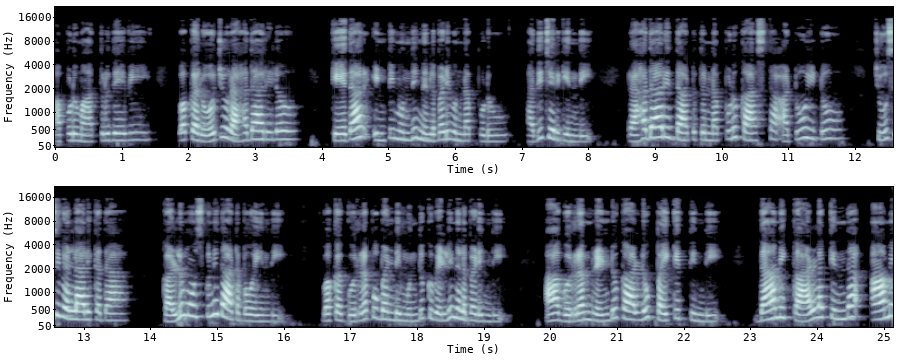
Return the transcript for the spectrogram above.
అప్పుడు మాతృదేవి ఒకరోజు రహదారిలో కేదార్ ఇంటి ముందు నిలబడి ఉన్నప్పుడు అది జరిగింది. రహదారి దాటుతున్నప్పుడు కాస్త అటూ ఇటూ చూసి వెళ్ళాలి కదా! కళ్ళు మూసుకుని దాటబోయింది. ఒక గుర్రపు బండి ముందుకు వెళ్ళి నిలబడింది. ఆ గుర్రం రెండు కాళ్ళు పైకెత్తింది. దాని కాళ్ళ కింద ఆమె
